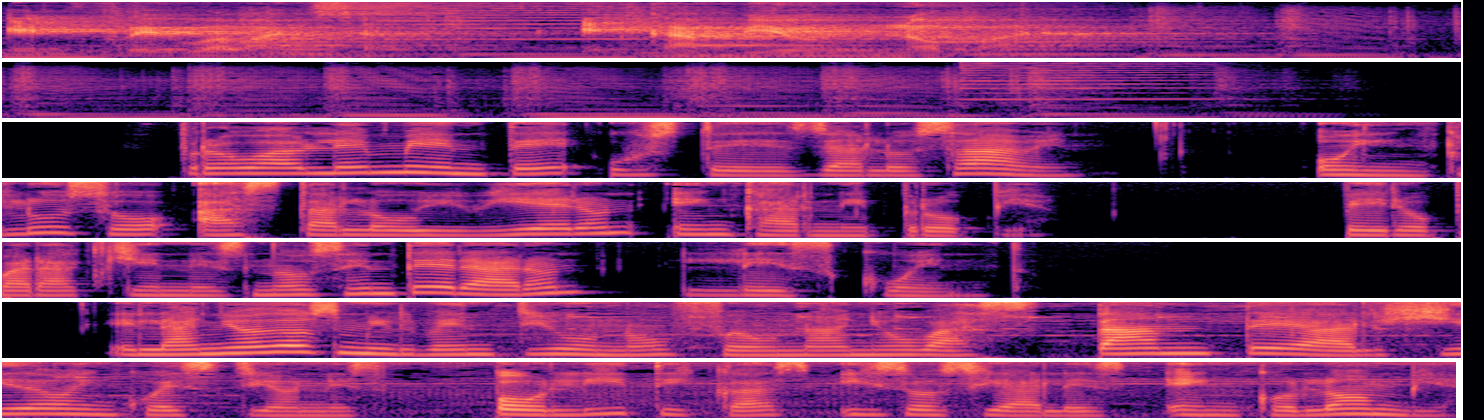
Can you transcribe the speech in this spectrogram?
El fuego avanza, el cambio no para. Probablemente ustedes ya lo saben, o incluso hasta lo vivieron en carne propia. Pero para quienes no se enteraron, les cuento. El año 2021 fue un año bastante álgido en cuestiones políticas y sociales en Colombia.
